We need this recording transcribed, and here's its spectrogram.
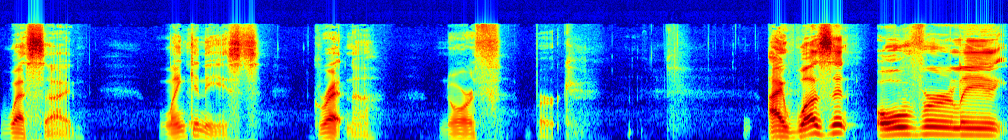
West Side, Lincoln East, Gretna, North Burke. I wasn't overly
